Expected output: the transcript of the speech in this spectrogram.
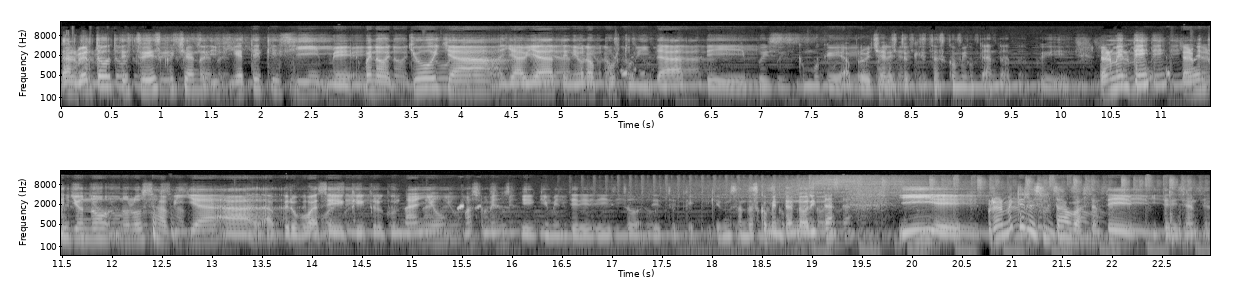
Alberto, te estoy escuchando y fíjate que sí, me, bueno, yo ya, ya había tenido la oportunidad de, pues, como que aprovechar esto que estás comentando. Pues, realmente, realmente yo no, no lo sabía, pero fue hace, que creo que un año más o menos que, me enteré de esto, de esto que, que nos andas comentando ahorita. Y eh, realmente resulta bastante interesante,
